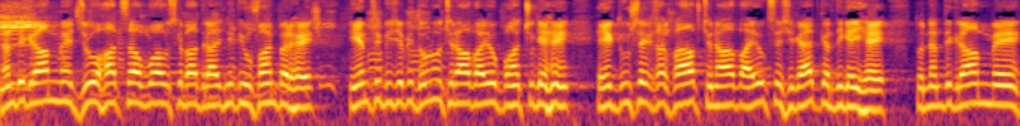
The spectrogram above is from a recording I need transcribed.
नंदीग्राम में जो हादसा हुआ, उसके बाद राजनीति उफान पर है। टीएमसी, बीजेपी दोनों चुनाव आयोग पहुँच चुके हैं। एक दूसरे के खिलाफ चुनाव आयोग से शिकायत कर दी गई है। तो नंदीग्राम में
